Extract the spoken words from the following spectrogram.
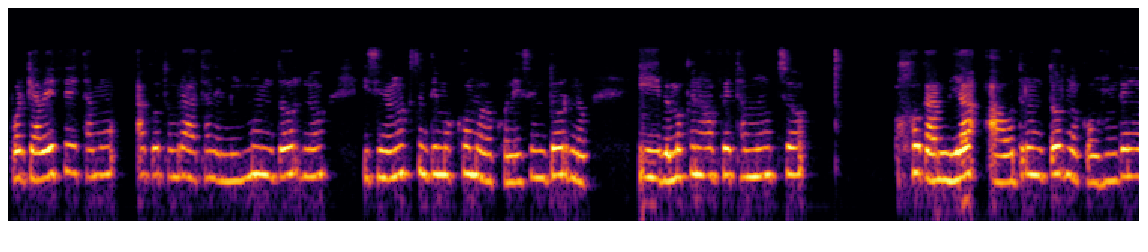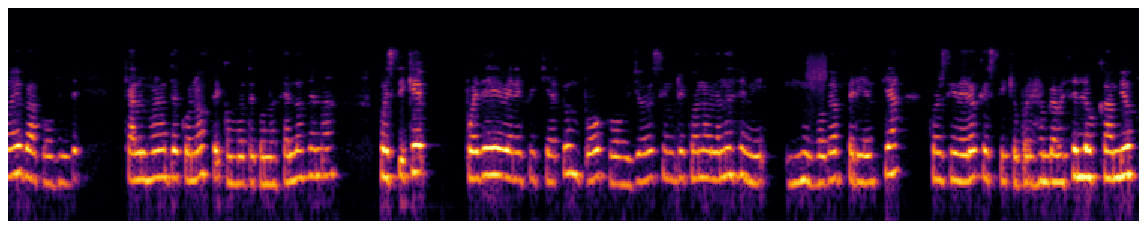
porque a veces estamos acostumbrados a estar en el mismo entorno y si no nos sentimos cómodos con ese entorno y vemos que nos afecta mucho, ojo, cambiar a otro entorno con gente nueva, con gente que a lo mejor no te conoce como te conocen los demás, pues sí que puede beneficiarte un poco. Yo siempre y cuando hablando desde mi, mi poca experiencia, considero que sí, que por ejemplo a veces los cambios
